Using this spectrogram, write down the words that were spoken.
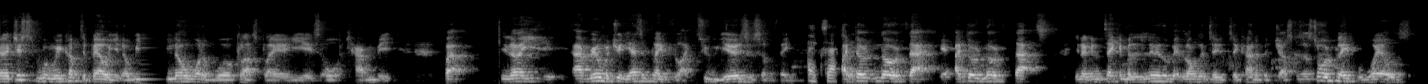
uh, just when we come to Bale, you know, we know what a world class player he is or can be, but you know, he, at Real Madrid, he hasn't played for like two years or something. Exactly. I don't know if that, I don't know if that's you know going to take him a little bit longer to, to kind of adjust because I saw him play for Wales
